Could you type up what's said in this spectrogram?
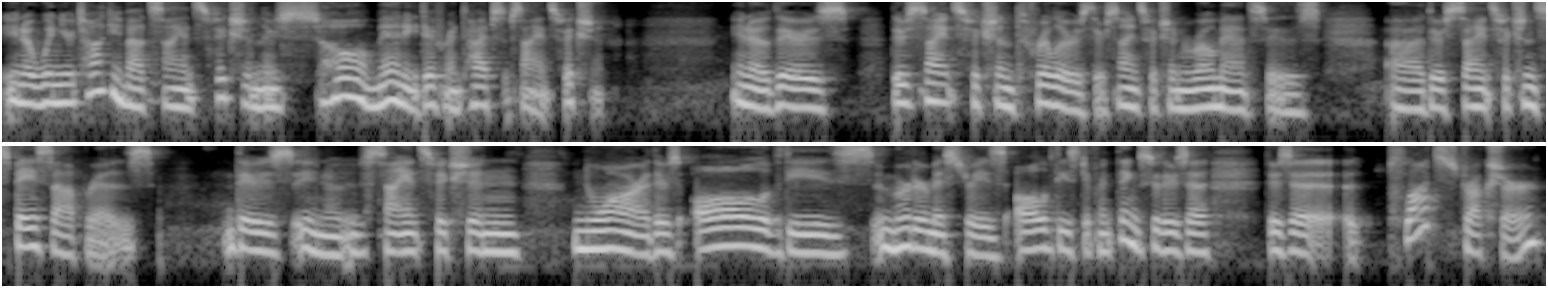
you know when you're talking about science fiction there's so many different types of science fiction. You know there's there's science fiction thrillers there's science fiction romances uh, there's science fiction space operas. There's, you know, science fiction noir. There's all of these murder mysteries, all of these different things. So there's a there's a plot structure,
